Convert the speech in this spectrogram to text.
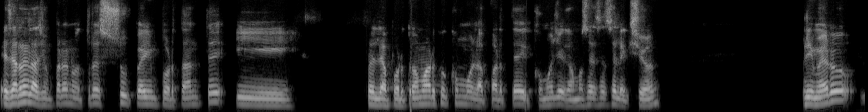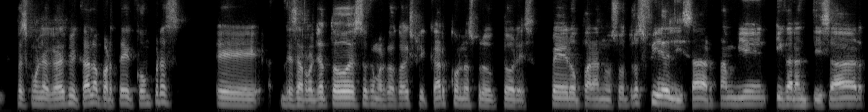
Esa relación para nosotros es súper importante y pues le aportó a Marco como la parte de cómo llegamos a esa selección. Primero, pues como le acabo de explicar, la parte de compras eh, desarrolla todo esto que Marco acaba de explicar con los productores, pero para nosotros fidelizar también y garantizar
